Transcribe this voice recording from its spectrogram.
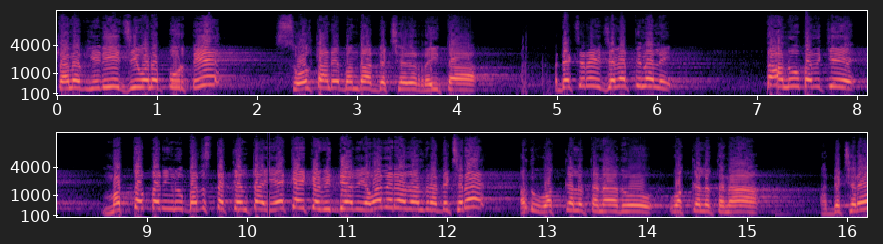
ತನ್ನ ಇಡೀ ಜೀವನ ಪೂರ್ತಿ ಸೋಲ್ತಾನೆ ಬಂದ ಅಧ್ಯಕ್ಷರೇ ರೈತ. ಅಧ್ಯಕ್ಷರೇ, ಈ ಜಗತ್ತಿನಲ್ಲಿ ತಾನು ಬದುಕಿ ಮತ್ತೊಬ್ಬರಿಗೂ ಬದಸ್ತಕ್ಕಂತ ಏಕೈಕ ವಿದ್ಯೆ ಅದು ಯಾವ್ದಾರ ಅದ ಅಂದ್ರೆ ಅಧ್ಯಕ್ಷರೇ, ಅದು ಒಕ್ಕಲತನ ಅದು, ಒಕ್ಕಲತನ. ಅಧ್ಯಕ್ಷರೇ,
